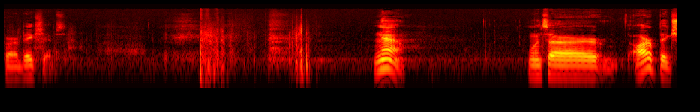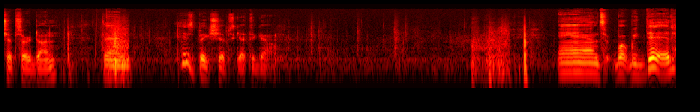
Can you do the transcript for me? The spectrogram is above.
for our big ships. Now, once our our big ships are done, then his big ships get to go. And what we did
